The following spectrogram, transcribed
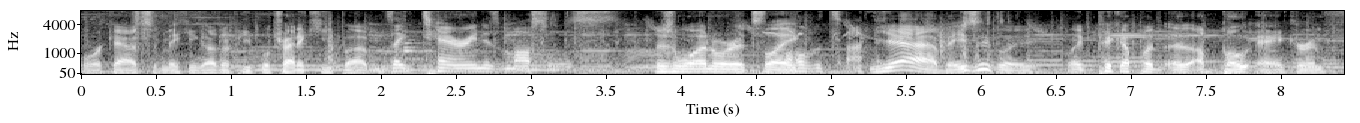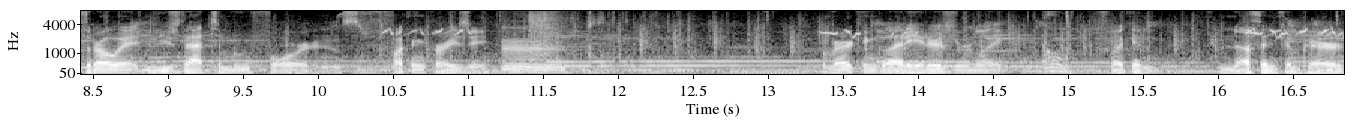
workouts and making other people try to keep up. it's like tearing his muscles. There's one where it's like, All the time. yeah, basically, like pick up a, a, a boat anchor and throw it and use that to move forward, and it's fucking crazy. American Gladiators are like, oh, fucking nothing compared.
